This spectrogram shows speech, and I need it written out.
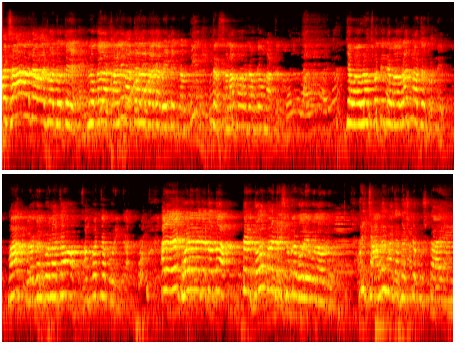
असा वाजा वाजवत होते. लोकांना खाली नाचायला जागा भेटत नव्हती तर सलापावर जाऊ जाऊ नाचत होते. जे वावरात होते ते वावरात नाचत होते. मग लग्न कोणाचा? संपतच्या पोरीचा. अरे एक घोडा लागत होता तर दोन पांढरे शुभ्र घोडे बोलावलो. अरे चावय माझा दष्टपुष्ट आहे.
